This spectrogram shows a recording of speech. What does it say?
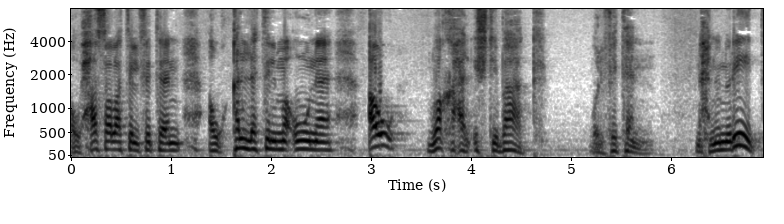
أو حصلت الفتن أو قلت المؤونة أو وقع الاشتباك والفتن. نحن نريد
